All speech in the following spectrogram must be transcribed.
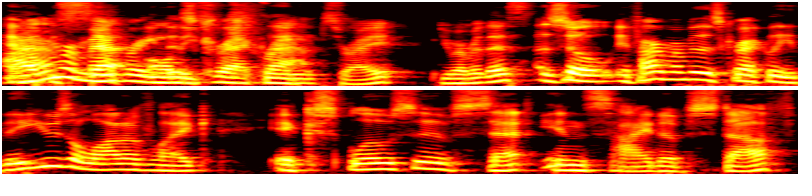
I'm remembering all this these correctly- traps, right? Do you remember this? So, if I remember this correctly, they use a lot of like explosive set inside of stuff.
